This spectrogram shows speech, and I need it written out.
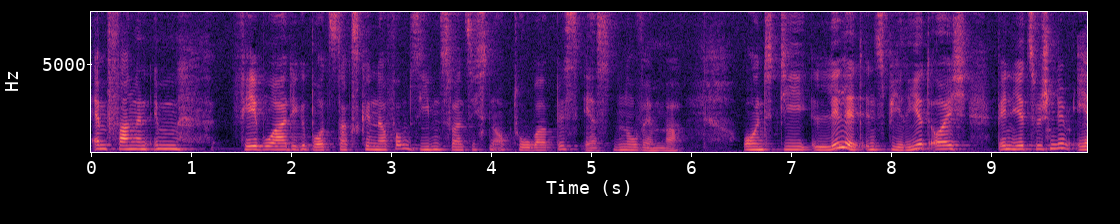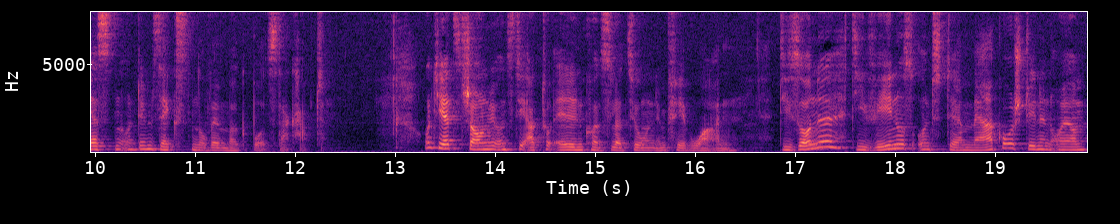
empfangen im Februar die Geburtstagskinder vom 27. Oktober bis 1. November. Und die Lilith inspiriert euch, wenn ihr zwischen dem 1. und dem 6. November Geburtstag habt. Und jetzt schauen wir uns die aktuellen Konstellationen im Februar an. Die Sonne, die Venus und der Merkur stehen in eurem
